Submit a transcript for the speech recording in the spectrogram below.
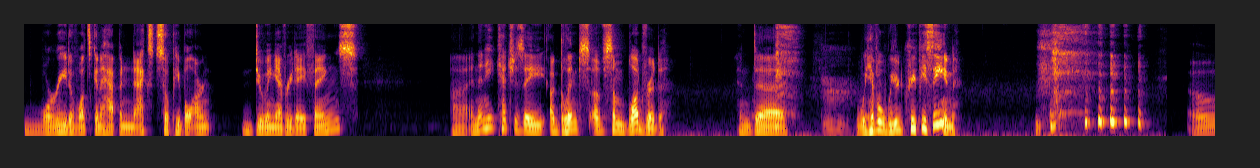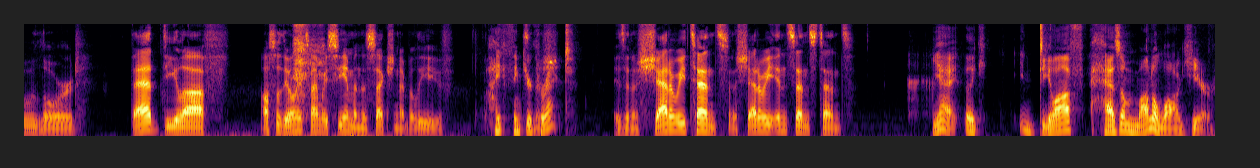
worried of what's going to happen next, so people aren't doing everyday things. Uh, and then he catches a, a glimpse of some Bloodred, and uh, we have a weird, creepy scene. oh lord, that Dilaf. Also, the only time we see him in this section, I believe. I think you're correct is in a shadowy tent, a shadowy incense tent. Yeah, like Dilaf has a monologue here.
